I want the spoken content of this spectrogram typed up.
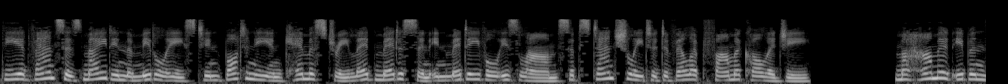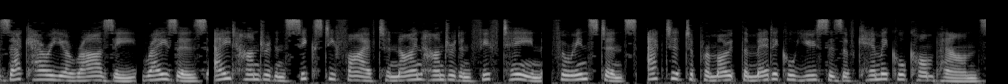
The advances made in the Middle East in botany and chemistry led medicine in medieval Islam substantially to develop pharmacology. Muhammad ibn Zakaria Razi Rhazes 865 to 915, for instance, acted to promote the medical uses of chemical compounds.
